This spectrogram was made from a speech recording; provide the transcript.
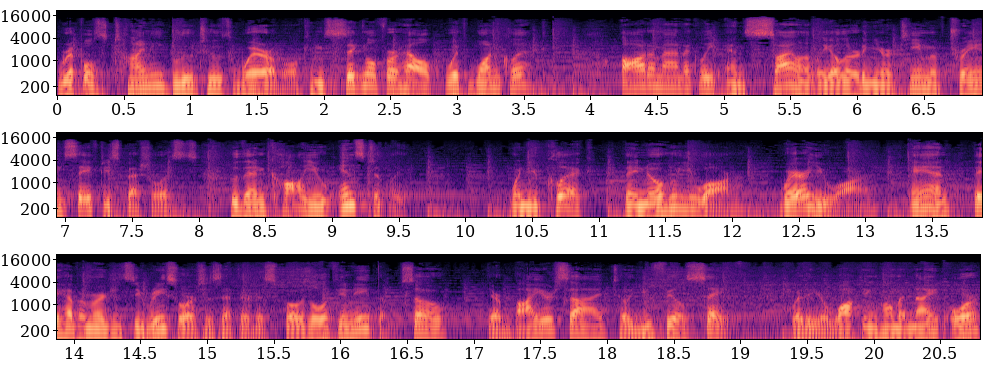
Ripple's tiny Bluetooth wearable can signal for help with one click, automatically and silently alerting your team of trained safety specialists who then call you instantly. When you click, they know who you are, where you are, and they have emergency resources at their disposal if you need them. So they're by your side till you feel safe, whether you're walking home at night or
